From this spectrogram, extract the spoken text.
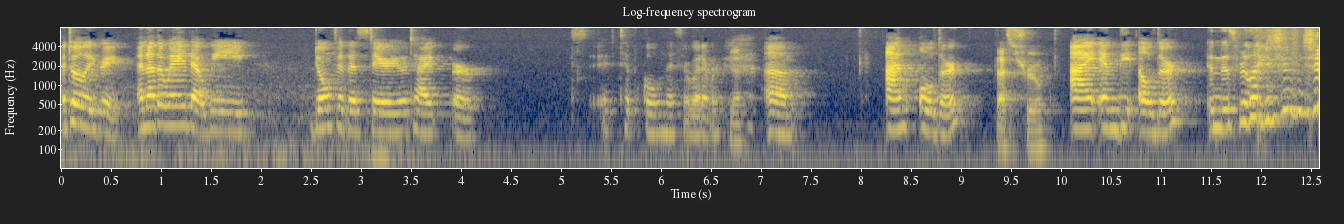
I totally agree. Another way that we don't fit the stereotype or typicalness or whatever. Yeah. Um, I'm older. That's true. I am the elder in this relationship,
